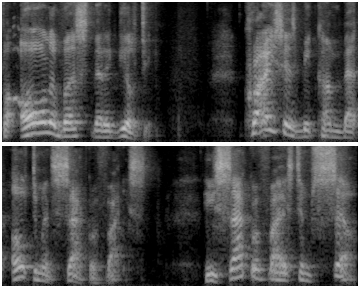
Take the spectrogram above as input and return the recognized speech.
for all of us that are guilty. Christ has become that ultimate sacrifice. He sacrificed himself.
